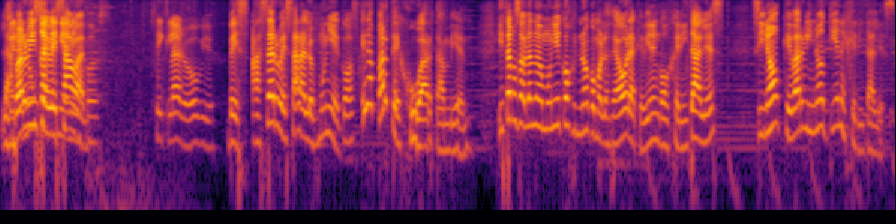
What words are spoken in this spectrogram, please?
las pero Barbies se besaban. hijos. Sí, claro, obvio. Bes- hacer besar a los muñecos era parte de jugar también. Y estamos hablando de muñecos no como los de ahora que vienen con genitales, sino que Barbie no tiene genitales.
